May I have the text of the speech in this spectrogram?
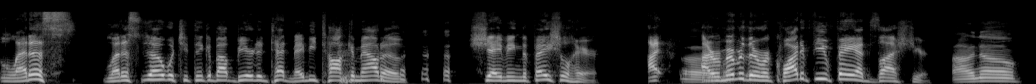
Let us let us know what you think about bearded Ted. Maybe talk him out of shaving the facial hair. I I oh. remember there were quite a few fans last year. I know,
